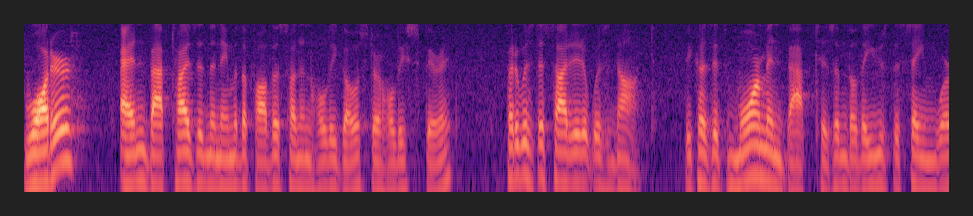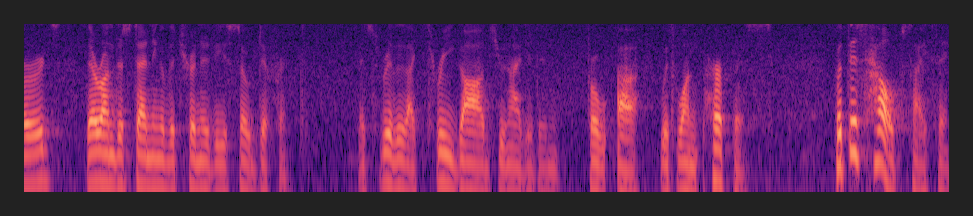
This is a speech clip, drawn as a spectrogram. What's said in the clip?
water and baptized in the name of the Father, Son, and Holy Ghost or Holy Spirit, but it was decided it was not because it's Mormon baptism, though they use the same words, their understanding of the Trinity is so different. It's really like three gods united in, for, uh, with one purpose. But this helps, I think,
